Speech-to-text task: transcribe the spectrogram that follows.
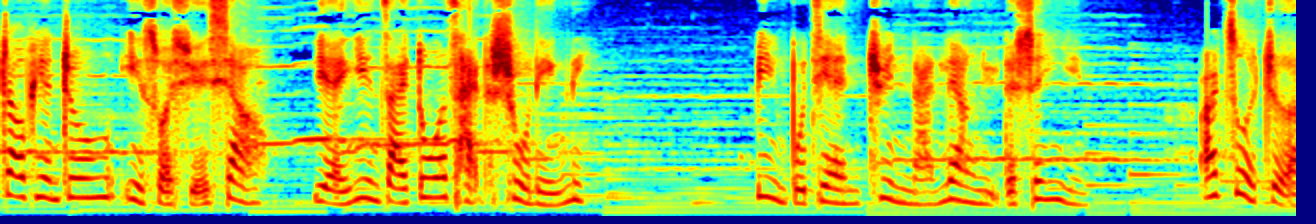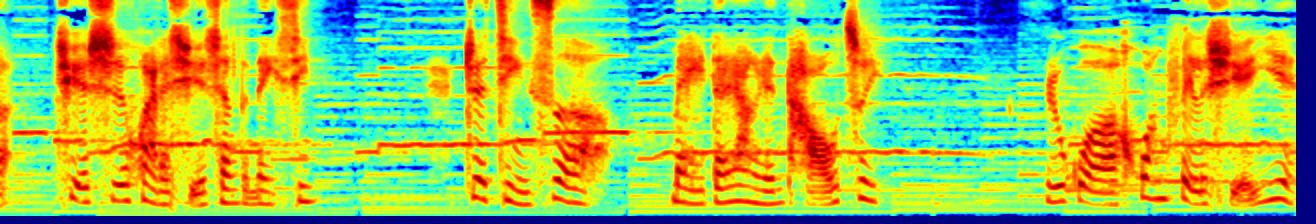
照片中一所学校掩映在多彩的树林里。并不见俊男靓女的身影，而作者却诗化了学生的内心。这景色美得让人陶醉。如果荒废了学业，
